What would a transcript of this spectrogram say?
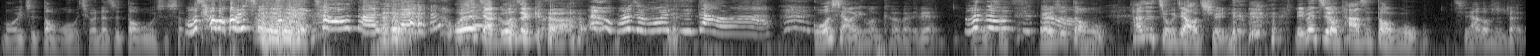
某一只动物？请问那只动物是什么？我怎么会知道？超难的。我有讲过这个。我怎么会知道啦？国小英文课本里面。有一只有一只动物，它是主角群，里面只有它是动物，其他都是人。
